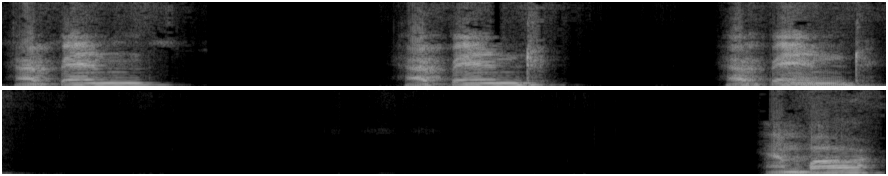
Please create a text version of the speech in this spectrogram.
Happen, happened, happened. Hamper,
